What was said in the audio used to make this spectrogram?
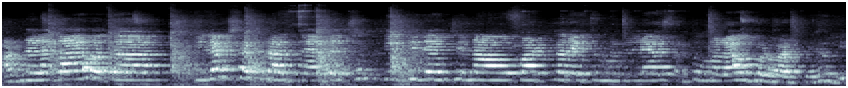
आपल्याला काय होतं? की लक्षात राहत नाही. छत्तीस नाव पाठ करायचं म्हटल्यास तुम्हाला अवघड वाटते.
